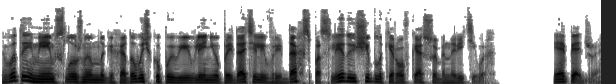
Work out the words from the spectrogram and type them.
Вот и имеем сложную многоходовочку по выявлению предателей в рядах с последующей блокировкой особенно ретивых. И опять же,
